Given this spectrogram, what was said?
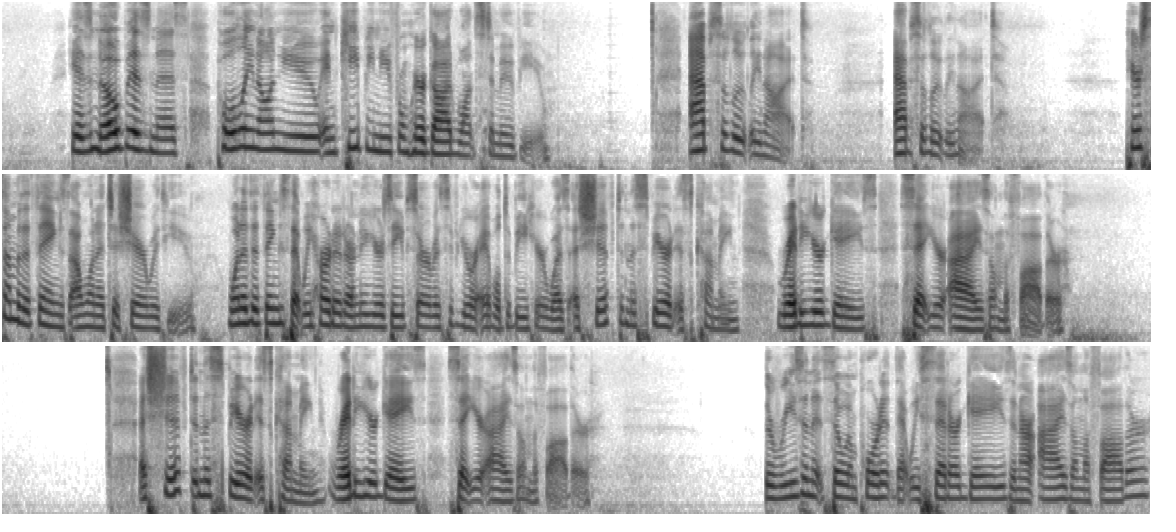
Has no business pulling on you and keeping you from where God wants to move you. Absolutely not. Absolutely not. Here's some of the things I wanted to share with you. One of the things that we heard at our New Year's Eve service, if you were able to be here, was a shift in the Spirit is coming. Ready your gaze, set your eyes on the Father. A shift in the Spirit is coming. Ready your gaze, set your eyes on the Father. The reason it's so important that we set our gaze and our eyes on the Father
